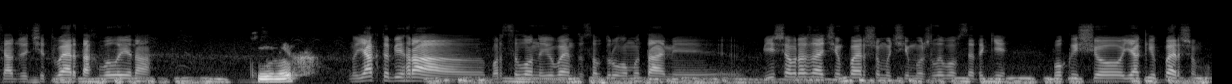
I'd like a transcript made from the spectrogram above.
74 хвилина. Кіміх. Ну як тобі гра Барселони Ювентуса в другому таймі? Більше вражає, ніж в першому, чи можливо все-таки поки що як і в першому?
